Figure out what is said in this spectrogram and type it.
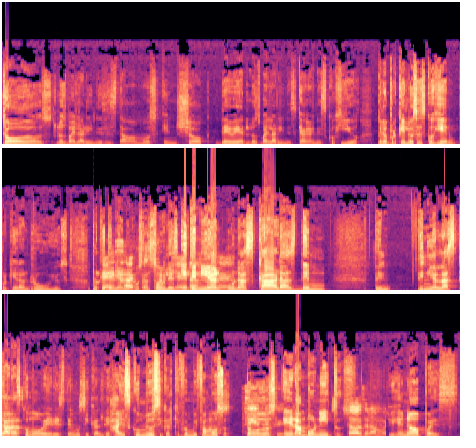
todos los bailarines estábamos en shock de ver los bailarines que habían escogido, pero porque los escogieron? Porque eran rubios, porque tenían ojos azules y tenían unas caras de... tenían las caras como ver este musical de High School Musical, que fue muy famoso. Todos eran bonitos. Todos eran bonitos. Yo dije, no, pues...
